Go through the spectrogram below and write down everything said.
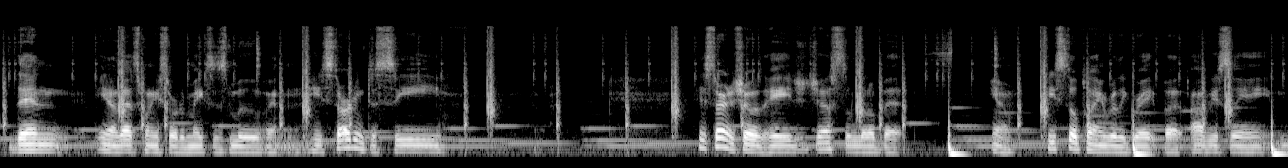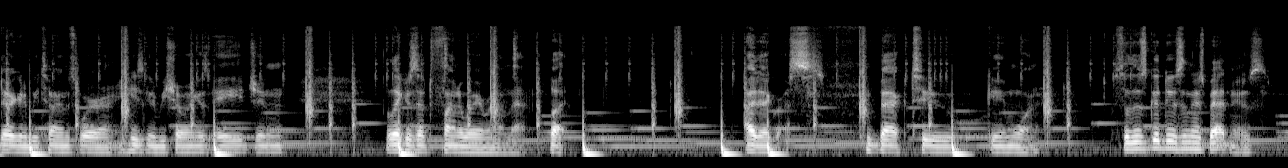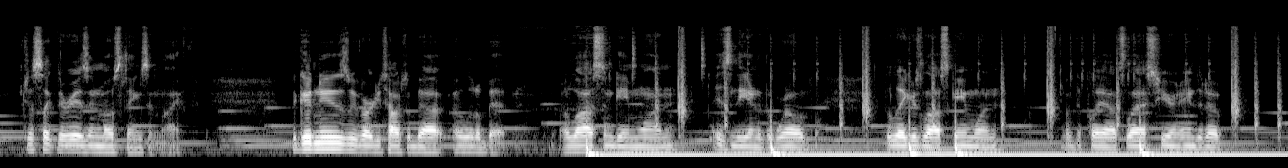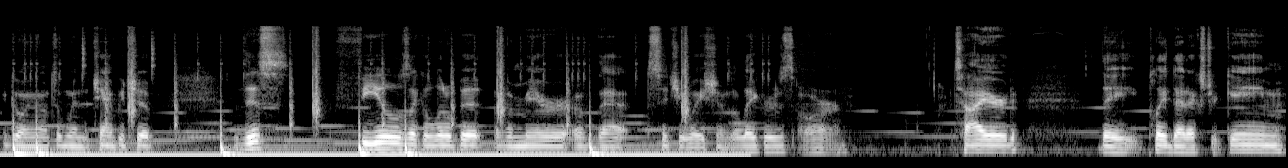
then you know that's when he sort of makes his move and he's starting to see he's starting to show his age just a little bit you know he's still playing really great but obviously there are going to be times where he's going to be showing his age and the lakers have to find a way around that but i digress back to game one so there's good news and there's bad news just like there is in most things in life the good news we've already talked about a little bit. A loss in game one isn't the end of the world. The Lakers lost game one of the playoffs last year and ended up going on to win the championship. This feels like a little bit of a mirror of that situation. The Lakers are tired. They played that extra game.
